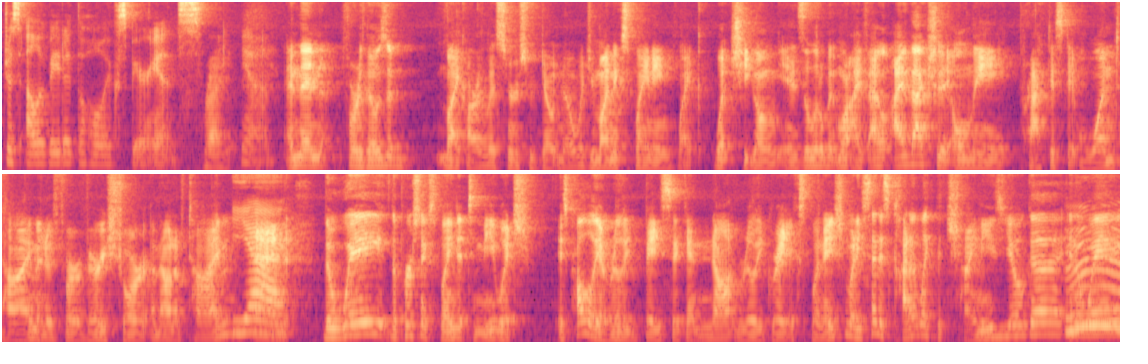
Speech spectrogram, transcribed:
just elevated the whole experience. right. Yeah. And then for those of like our listeners who don't know, would you mind explaining like what qigong is a little bit more? I've I've actually only practiced it one time, and it was for a very short amount of time. Yeah. And the way the person explained it to me, which is probably a really basic and not really great explanation, but he said it's kind of like the Chinese yoga in a way.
